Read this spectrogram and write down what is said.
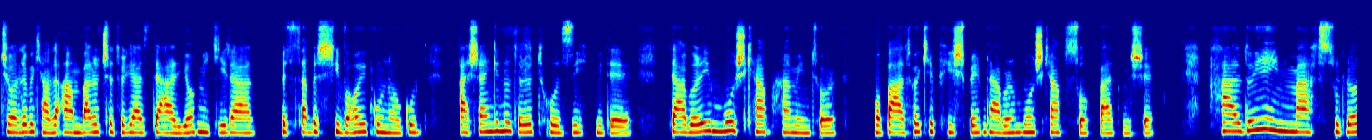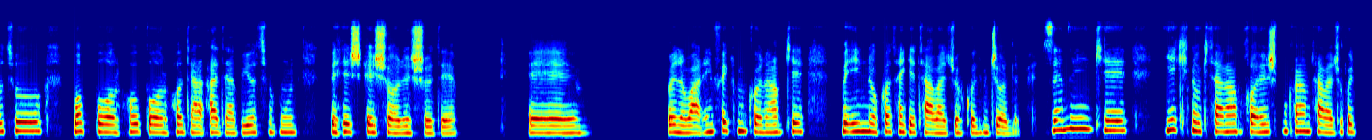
جالبه که حالا عنبر رو چطوری از دریا می‌گیرن به سبب شیوه های گوناگون قشنگ اینو داره توضیح میده. درباره مشک هم همینطور. ما بعدها که پیش بریم درباره مشک هم صحبت میشه. هر دوی این محصولات رو ما بارها بارها در ادبیاتمون بهش اشاره شده. بنابراین فکر می‌کنم که به این نکات اگه توجه کنیم جالبه. ضمن اینکه یک نکته هم خواهش می‌کنم توجه کنید.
